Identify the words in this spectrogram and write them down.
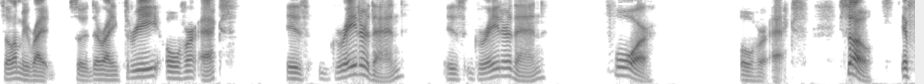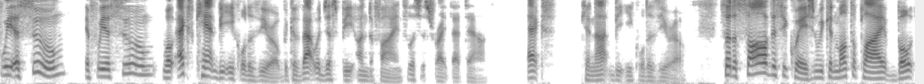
So let me write so they're writing 3 over x is greater than is greater than 4 over x. So if we assume if we assume well x can't be equal to 0 because that would just be undefined. So let's just write that down. x cannot be equal to 0. So to solve this equation, we can multiply both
